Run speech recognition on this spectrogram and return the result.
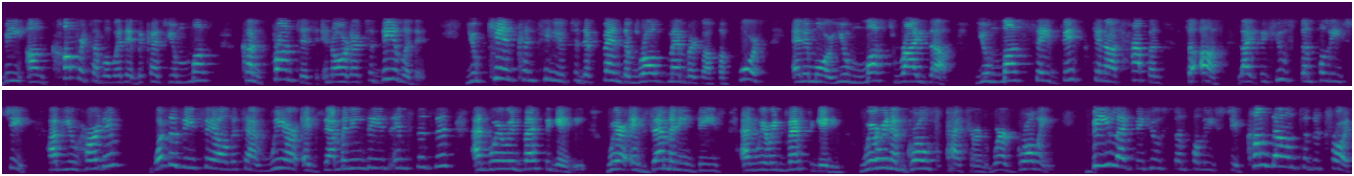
be uncomfortable with it because you must confront it in order to deal with it. You can't continue to defend the rogue members of the force anymore. You must rise up. You must say, This cannot happen to us, like the Houston police chief. Have you heard him? What does he say all the time? We are examining these instances and we're investigating. We're examining these and we're investigating. We're in a growth pattern. We're growing. Be like the Houston police chief. Come down to Detroit.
